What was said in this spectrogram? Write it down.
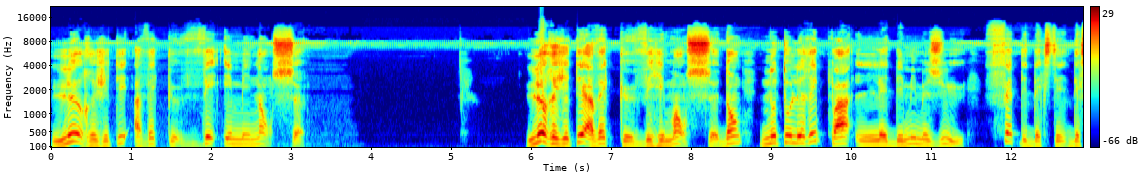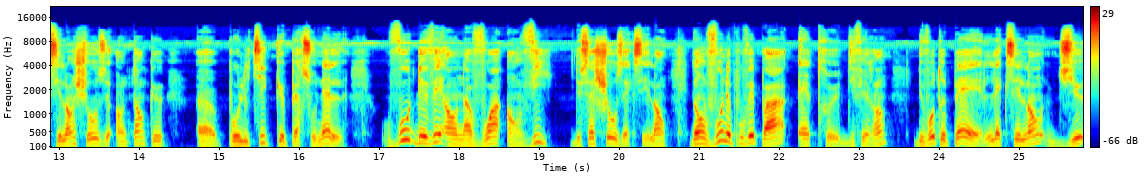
Le rejetez avec véhémence. Le rejetez avec véhémence. Donc ne tolérez pas les demi-mesures. Faites d'excellentes choses en tant que euh, politique personnelle. Vous devez en avoir envie de ces choses excellentes. Donc vous ne pouvez pas être différent de votre Père, l'excellent Dieu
